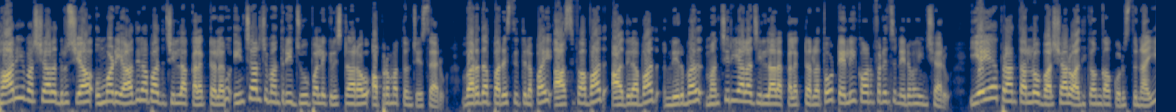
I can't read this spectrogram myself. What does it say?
భారీ వర్షాల దృష్ట్యా ఉమ్మడి ఆదిలాబాద్ జిల్లా కలెక్టర్లను ఇన్ఛార్జ్ మంత్రి జూపల్లి కృష్ణారావు అప్రమత్తం చేశారు. వరద పరిస్థితులపై ఆసిఫాబాద్ ఆదిలాబాద్ నిర్మల్ మంచిర్యాల జిల్లాల కలెక్టర్లతో టెలికాన్ఫరెన్స్ నిర్వహించారు. ఏ ఏ ప్రాంతాల్లో వర్షాలు అధికంగా కురుస్తున్నాయి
